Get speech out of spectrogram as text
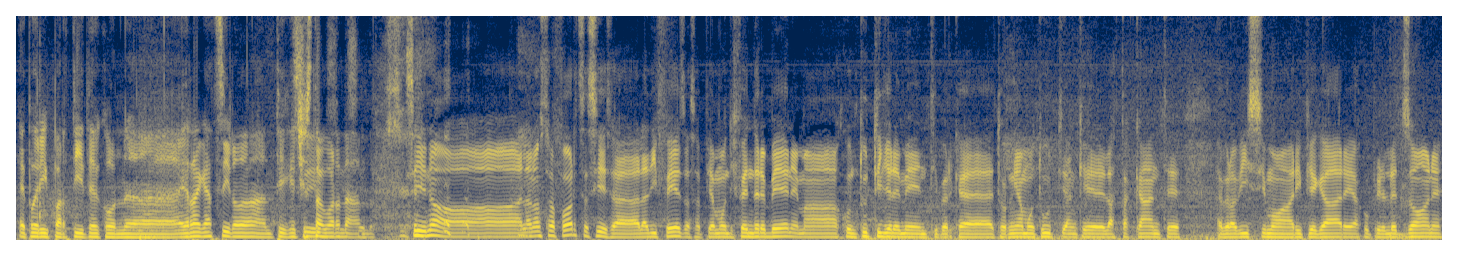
e poi ripartite con uh, il ragazzino davanti che sì, ci sta guardando. Sì, sì. sì no, la nostra forza sì, la difesa, sappiamo difendere bene, ma con tutti gli elementi perché torniamo tutti, anche la l'attaccante è bravissimo a ripiegare, a coprire le zone.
